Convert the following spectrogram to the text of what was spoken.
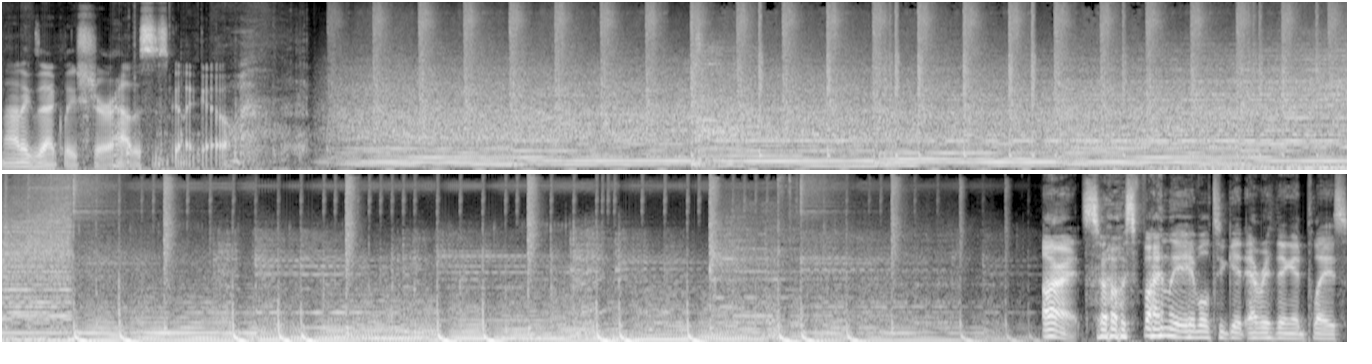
Not exactly sure how this is going to go. so I was finally able to get everything in place.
